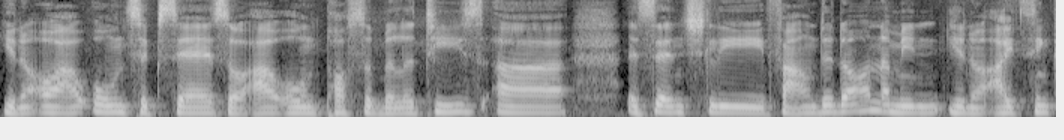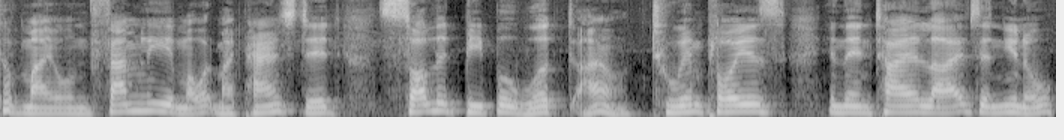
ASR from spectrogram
you know our own success or our own possibilities are essentially founded on. I mean you know i think of my own family and what my parents did. Solid people worked i don't know two employers in their entire lives and you know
